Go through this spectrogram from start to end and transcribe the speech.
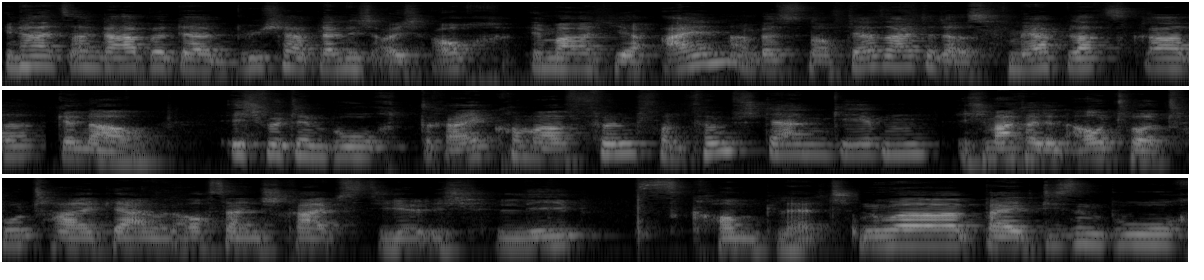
Inhaltsangabe der Bücher blende ich euch auch immer hier ein, am besten auf der Seite, da ist mehr Platz gerade. Genau. Ich würde dem Buch 3,5 von 5 Sternen geben. Ich mag halt den Autor total gern und auch seinen Schreibstil. Ich liebe komplett. Nur bei diesem Buch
